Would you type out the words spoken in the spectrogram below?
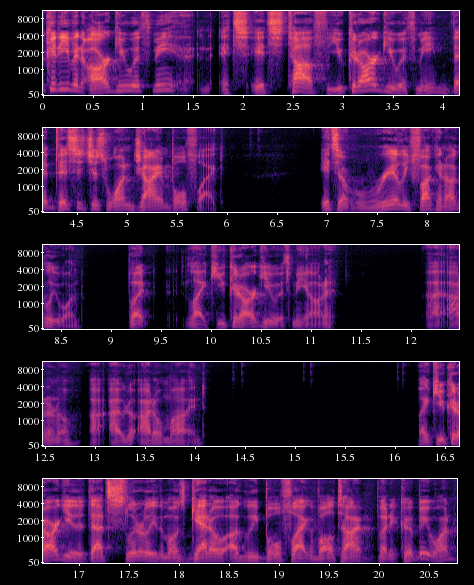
could even argue with me. It's it's tough. You could argue with me that this is just one giant bull flag. It's a really fucking ugly one, but like you could argue with me on it. I, I don't know. I, I don't I don't mind. Like you could argue that that's literally the most ghetto ugly bull flag of all time, but it could be one.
